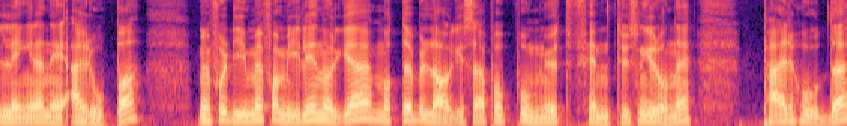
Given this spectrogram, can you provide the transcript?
lenger ned i Europa, men for de med familie i Norge måtte belage seg på å punge ut 5000 kroner per hode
